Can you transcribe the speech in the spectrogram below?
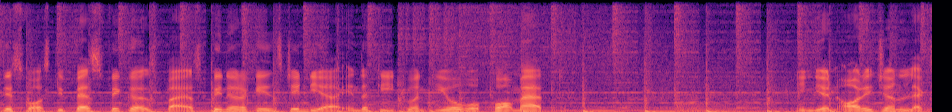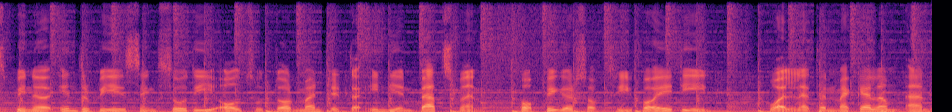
This was the best figures by a spinner against India in the T20 over format. Indian origin leg spinner Inderbir Singh Sodhi also tormented the Indian batsmen for figures of 3 for 18, while Nathan McCullum and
